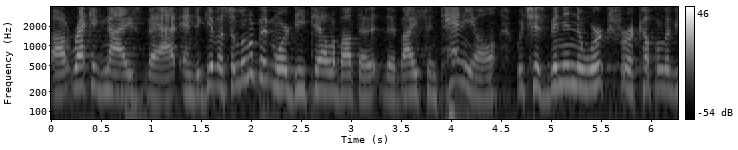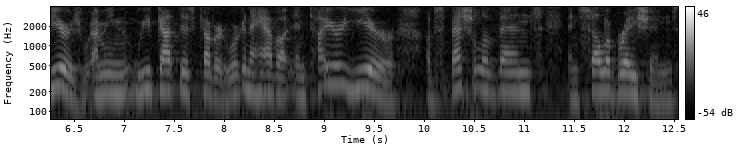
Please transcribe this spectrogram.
uh, recognize that and to give us a little bit more detail about the, the bicentennial, which has been in the works for a couple of years. I mean, we've got this covered. We're going to have an entire year of special events and celebrations,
